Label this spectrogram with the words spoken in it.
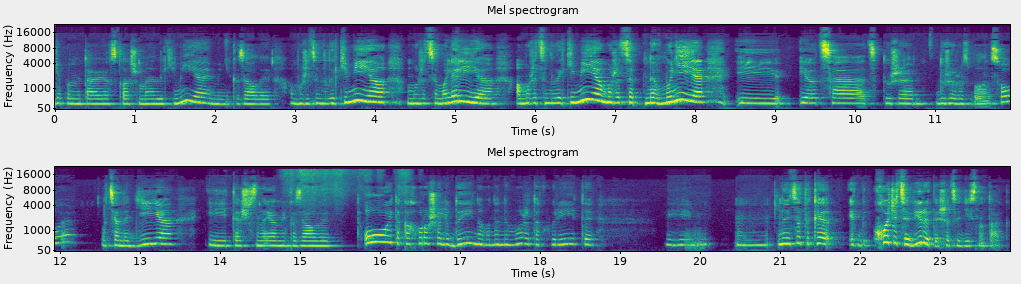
Я пам'ятаю, я сказала, що в мене лейкемія, і мені казали, а може це не лейкемія, а може це малярія, а може це не лейкемія, може це пневмонія. І і оце це дуже дуже розбалансовує, оця надія І теж знайомі казали: ой, така хороша людина, вона не може так хворіти. І, ну, і це таке, якби хочеться вірити, що це дійсно так,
